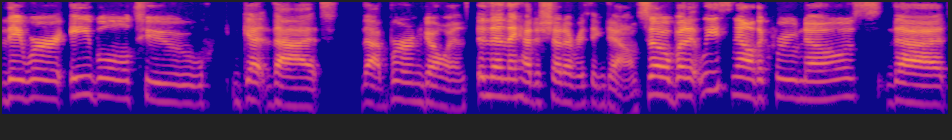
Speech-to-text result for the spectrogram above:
they were able to get that that burn going and then they had to shut everything down. So but at least now the crew knows that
